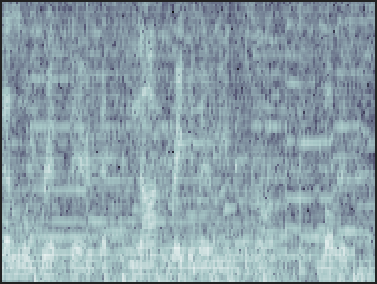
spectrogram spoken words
That little riff there that's not regularly in the song. Love it.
